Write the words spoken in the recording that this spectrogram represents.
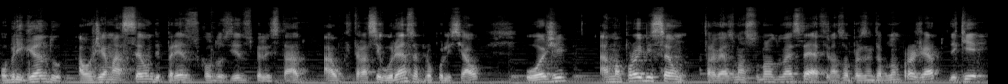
obrigando a algemação de presos conduzidos pelo Estado, algo que traz segurança para o policial. Hoje há uma proibição, através de uma súmula do STF. Nós apresentamos um projeto de que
